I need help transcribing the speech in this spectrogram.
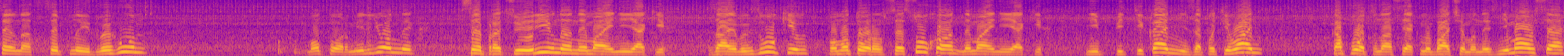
Це у нас цепний двигун, мотор мільйонник. Все працює рівно, немає ніяких зайвих звуків. По мотору все сухо, немає ніяких ні підтікань, ні запотівань. Капот у нас, як ми бачимо, не знімався.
